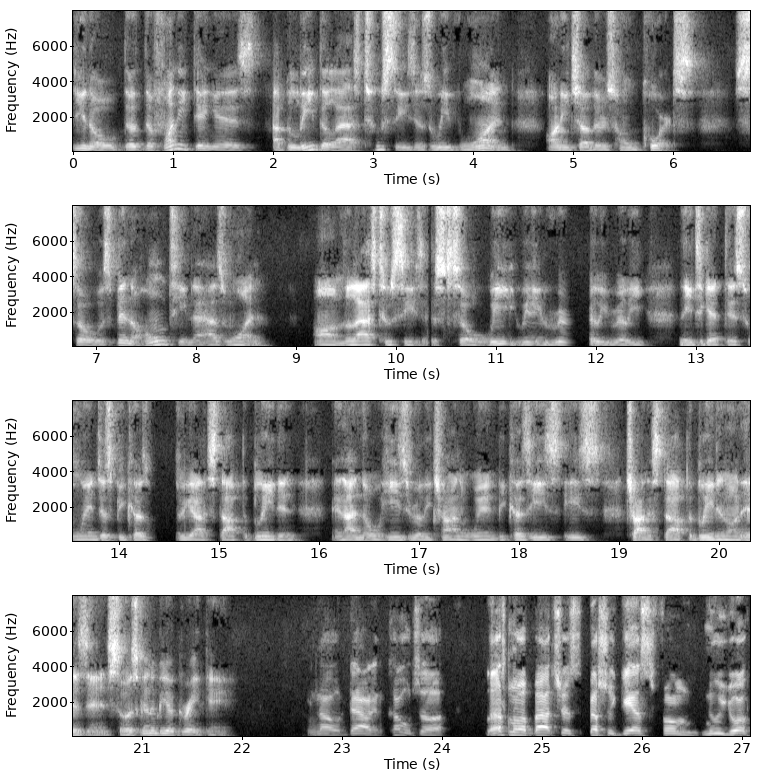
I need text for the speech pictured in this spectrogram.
you know, the, the funny thing is, I believe the last two seasons we've won on each other's home courts. So it's been the home team that has won um, the last two seasons. So we we really really need to get this win just because we got to stop the bleeding. And I know he's really trying to win because he's he's trying to stop the bleeding on his end. So it's going to be a great game. No doubt. And coach, uh, let us know about your special guest from New York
